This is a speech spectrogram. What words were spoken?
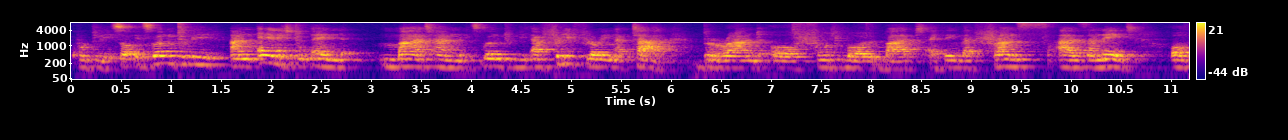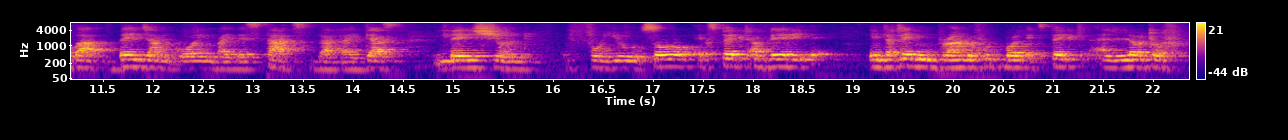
quickly. So it's going to be an end-to-end match and it's going to be a free-flowing attack brand of football, but I think that France has an edge over Belgium going by the stats that I just mentioned for you. So expect a very entertaining brand of football, expect a lot of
